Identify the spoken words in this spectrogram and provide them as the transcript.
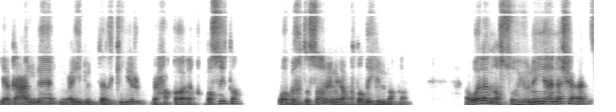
يجعلنا نعيد التذكير بحقائق بسيطة وباختصار يقتضيه المقام. اولا الصهيونية نشأت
